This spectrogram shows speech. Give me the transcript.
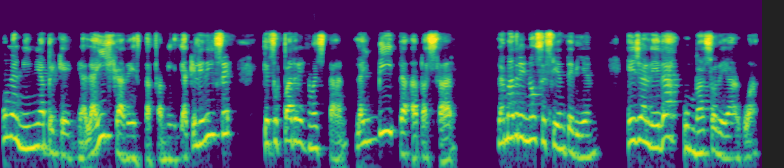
una niña pequeña, la hija de esta familia, que le dice que sus padres no están, la invita a pasar. La madre no se siente bien, ella le da un vaso de agua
